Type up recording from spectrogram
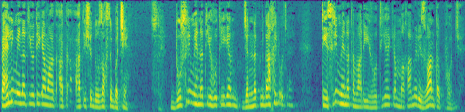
پہلی محنت یہ ہوتی ہے کہ ہم آت- آتش دوزخ سے بچیں۔ دوسری محنت یہ ہوتی ہے کہ ہم جنت میں داخل ہو جائیں۔ تیسری محنت ہماری یہ ہوتی ہے کہ ہم مقام رضوان تک پہنچ جائیں۔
